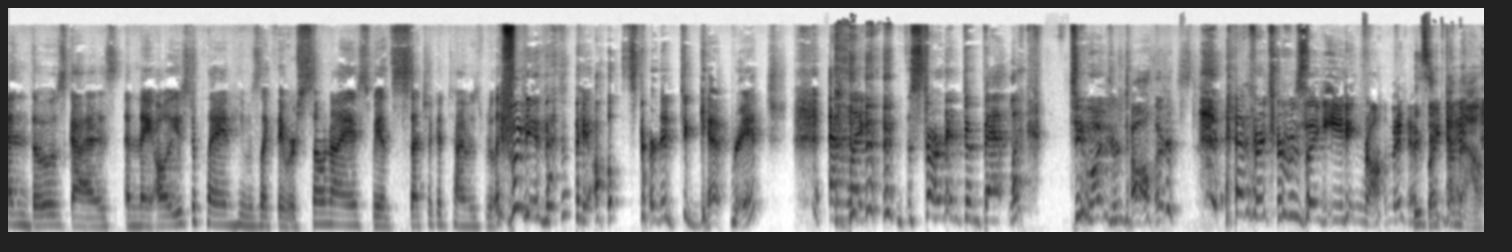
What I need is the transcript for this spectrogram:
and those guys, and they all used to play. And he was like, they were so nice. We had such a good time. It was really funny. And then they all started to get rich and like started to bet like two hundred dollars. And Richard was like eating ramen. He's every like, I'm out.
